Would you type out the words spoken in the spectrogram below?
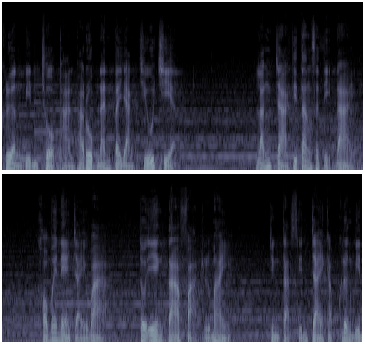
เครื่องบินโฉบผ่านพระรูปนั้นไปอย่างชิวเฉียด หลังจากที่ตั้งสติได้ เขาไม่แน่ใจว่าตัวเองตาฝาดหรือไม่ จึงตัดสินใจขับเครื่องบิน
